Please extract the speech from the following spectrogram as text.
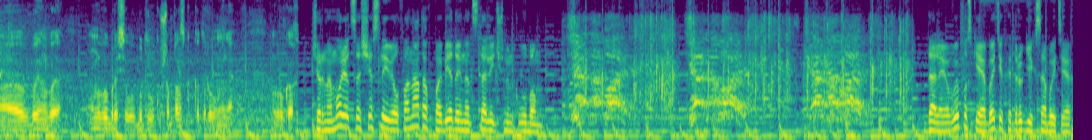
э, в БМВ. Он выбросил бутылку шампанского, которая у меня в руках. Черноморец осчастливил фанатов победой над столичным клубом. Далее в выпуске об этих и других событиях.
